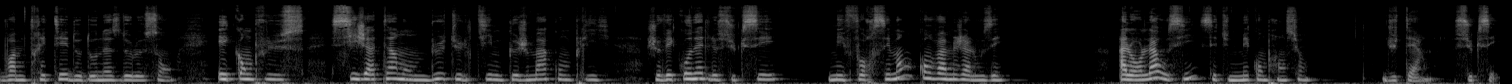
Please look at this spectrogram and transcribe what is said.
va me traiter de donneuse de leçons. Et qu'en plus, si j'atteins mon but ultime, que je m'accomplis, je vais connaître le succès mais forcément qu'on va me jalouser. Alors là aussi, c'est une mécompréhension du terme succès.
